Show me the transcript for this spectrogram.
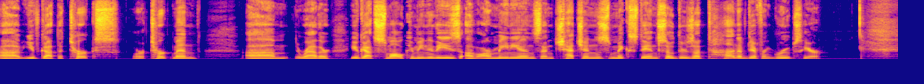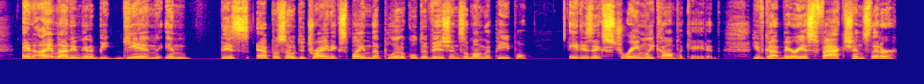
Uh, you've got the Turks or Turkmen, um, rather. You've got small communities of Armenians and Chechens mixed in, so there's a ton of different groups here. And I am not even going to begin in this episode to try and explain the political divisions among the people. It is extremely complicated. You've got various factions that are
